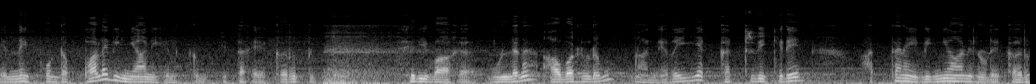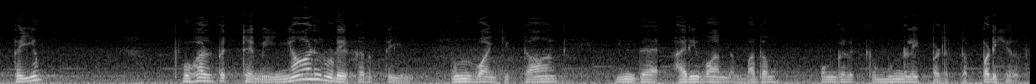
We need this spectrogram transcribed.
என்னை போன்ற பல விஞ்ஞானிகளுக்கும் இத்தகைய கருத்துக்கள் செறிவாக உள்ளன. அவர்களிடம் நான் நிறைய கற்றிருக்கிறேன். அத்தனை விஞ்ஞானிகளுடைய கருத்தையும் புகழ்பெற்ற விஞ்ஞானிகளுடைய கருத்தையும் உள்வாங்கித்தான் இந்த அறிவார்ந்த மதம் உங்களுக்கு முன்னிலைப்படுத்தப்படுகிறது.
